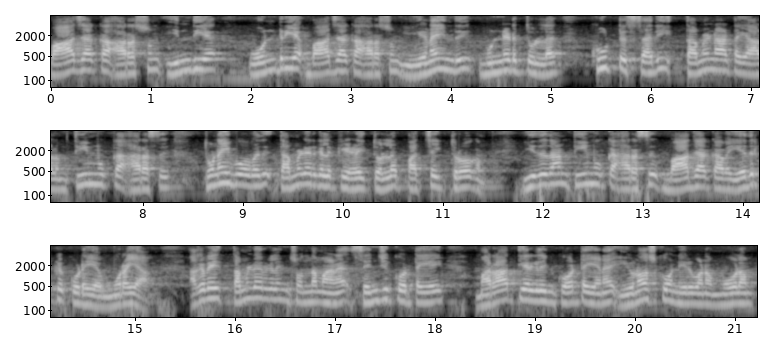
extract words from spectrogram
பாஜக அரசும் இந்திய ஒன்றிய பாஜக அரசும் இணைந்து முன்னெடுத்துள்ள கூட்டு சதி தமிழ்நாட்டை ஆளும் திமுக அரசு துணை போவது தமிழர்களுக்கு இழைத்துள்ள பச்சை துரோகம். இதுதான் திமுக அரசு பாஜகவை எதிர்க்கக்கூடிய முறையா? ஆகவே தமிழர்களின் சொந்தமான செஞ்சிக்கோட்டையை மராத்தியர்களின் கோட்டை என யுனெஸ்கோ நிறுவனம் மூலம்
